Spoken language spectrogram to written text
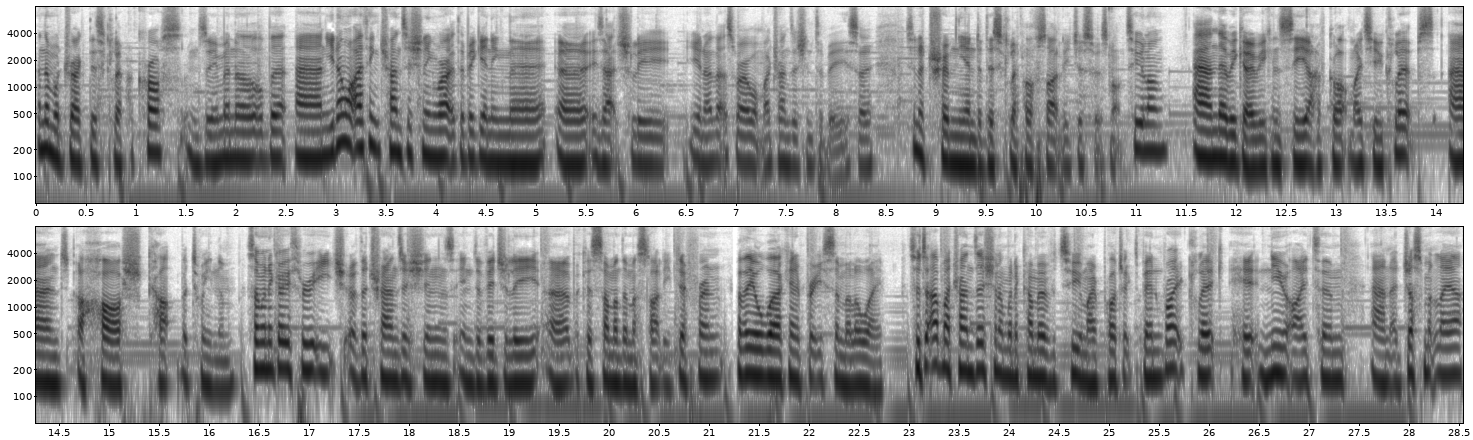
And then we'll drag this clip across and zoom in a little bit. And you know what? I think transitioning right at the beginning there uh, is actually, you know, that's where I want my transition to be. So I'm just going to trim the end of this clip off slightly just so it's not too long. And there we go, we can see I've got my two clips and a harsh cut between them. So I'm going to go through each of the transitions individually uh, because some of them are slightly different, but they all work in a pretty similar way. So to add my transition, I'm going to come over to my project bin, right click, hit new item and adjustment layer.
